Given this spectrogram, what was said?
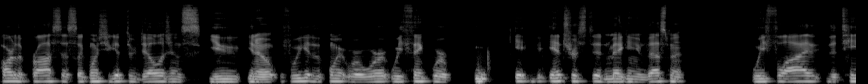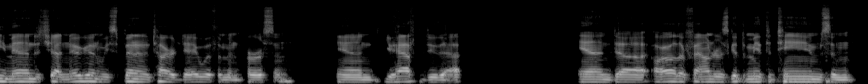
part of the process. Like once you get through diligence, you you know if we get to the point where we're we think we're interested in making investment, we fly the team in to Chattanooga and we spend an entire day with them in person. And you have to do that. And uh, our other founders get to meet the teams and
